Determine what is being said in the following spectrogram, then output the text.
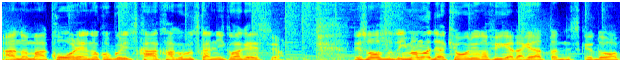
あの、まあ、恒例の国立科学博物館に行くわけですよ。で、そうすると今までは恐竜のフィギュアだけだったんですけど、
